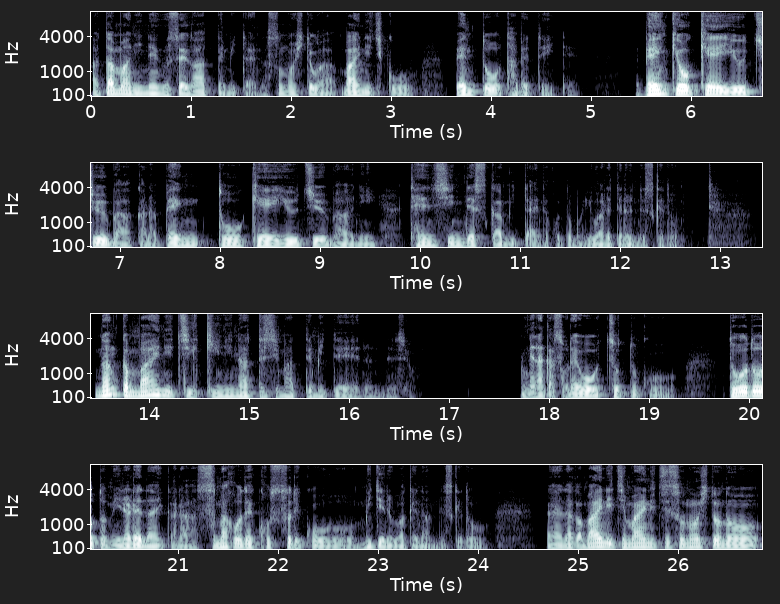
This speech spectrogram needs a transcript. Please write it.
頭に寝癖があってみたいなその人が毎日こう弁当を食べていて。勉強系 YouTuber から弁当系 YouTuber に転身ですかみたいなことも言われてるんですけど。なんか毎日気になってしまって見てるんですよ。でなんかそれをちょっとこう堂々と見られないからスマホでこっそりこう見てるわけなんですけど、えーなんか毎日毎日その人の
